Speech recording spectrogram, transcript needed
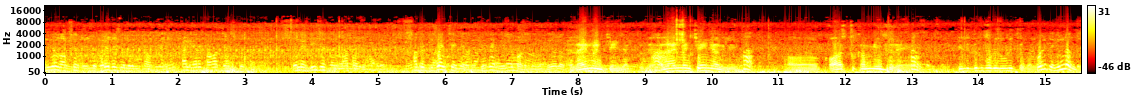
ಇನ್ನೊಂದು ಆಪ್ಷನ್ ಇಲ್ಲಿ ಹೊರದೇಶದಲ್ಲಿ ಒಂದು ಆಪ್ಷನ್ ಖಾಲಿ ಎರಡು ಟವರ್ ಜಾಸ್ತಿ ಬೇಕಾದ್ರೆ ಎಲ್ಲಿ ಡಿ ಜೆ ಮಾತಾಡಬೇಕಾದ್ರೆ ಅದು ಡಿಸೈನ್ ಚೇಂಜ್ ಆಗಿದೆ. ಡಿಸೈನ್ ಎಲ್ಲಿ ಮಾಡೋದು? ಡೆವಲಪ್ ಅಲೈನ್ಮೆಂಟ್ ಚೇಂಜ್ ಆಗ್ತದೆ. ಅಲೈನ್ಮೆಂಟ್ ಚೇಂಜ್ ಆಗಲಿ. ಕಾಸ್ಟ್ ಕಮ್ಮಿ ಇದ್ರೆ ಇಲ್ಲಿ ದುಡ್ಡು ಉಳಿತದಲ್ಲ ಉಳಿತು ಇನ್ನೊಂದು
